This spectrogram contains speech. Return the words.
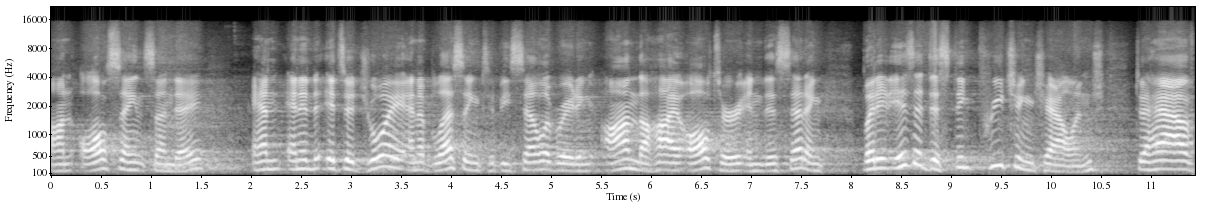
on All Saints Sunday. And, and it, it's a joy and a blessing to be celebrating on the high altar in this setting. But it is a distinct preaching challenge to have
